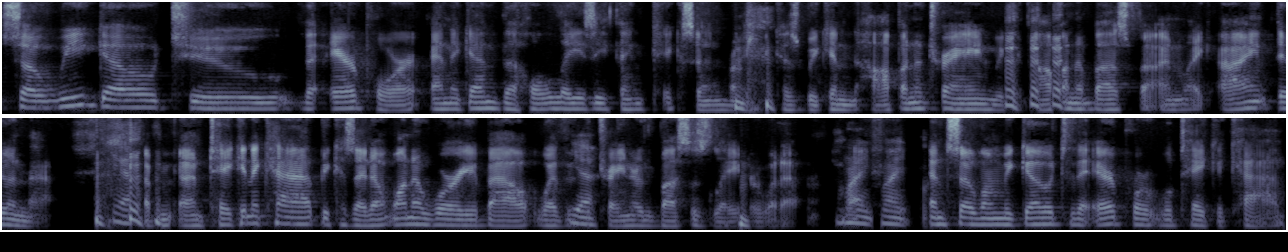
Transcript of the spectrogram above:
So we go to the airport, and again, the whole lazy thing kicks in, right? because we can hop on a train, we can hop on a bus, but I'm like, I ain't doing that. Yeah. I'm, I'm taking a cab because I don't want to worry about whether Yeah. the train or the bus is late or whatever. Right, right. And so when we go to the airport, we'll take a cab.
